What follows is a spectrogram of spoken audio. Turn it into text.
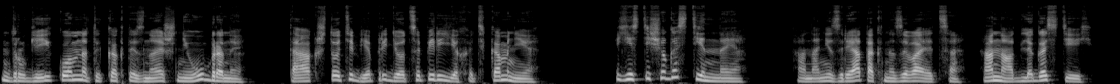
Другие комнаты, как ты знаешь, не убраны. Так что тебе придется переехать ко мне. Есть еще гостиная. Она не зря так называется. Она для гостей.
